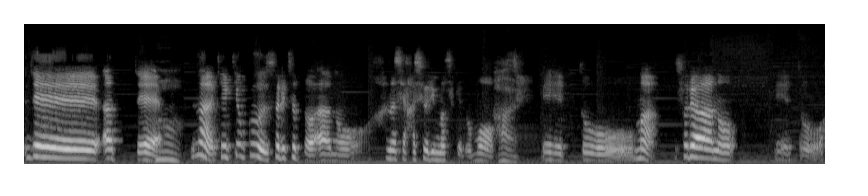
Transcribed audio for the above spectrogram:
で、あって、まあ結局、それちょっとあの、話端折りますけども、はい。えーっと、まあ、それはあの、えーっと、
